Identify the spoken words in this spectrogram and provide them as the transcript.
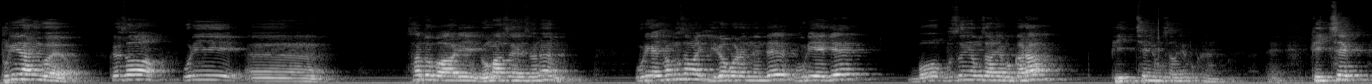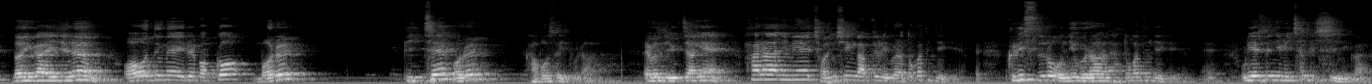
불이라는 거예요. 그래서 우리 어, 사도 바울이 로마서에서는 우리가 형상을 잃어버렸는데 우리에게 뭐 무슨 형상을 해볼까라? 빛의 형상을 해볼까라는 거예요. 네. 빛의 너희가 이제는 어둠의 일을 벗고 뭐를 빛의 뭐를 갑옷을 입으라. 에베소 6장에 하나님의 전신갑주를 입으라 똑같은 얘기예요. 네. 그리스도로 옷 입으라 다 똑같은 얘기예요. 네. 우리 예수님이 참 빛이니까.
